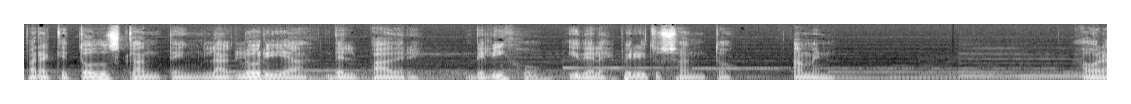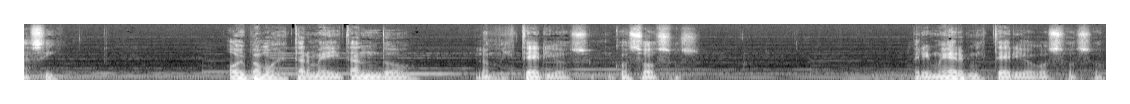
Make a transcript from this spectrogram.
para que todos canten la gloria del Padre, del Hijo y del Espíritu Santo. Amén. Ahora sí, hoy vamos a estar meditando los misterios gozosos Primer misterio gozoso.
